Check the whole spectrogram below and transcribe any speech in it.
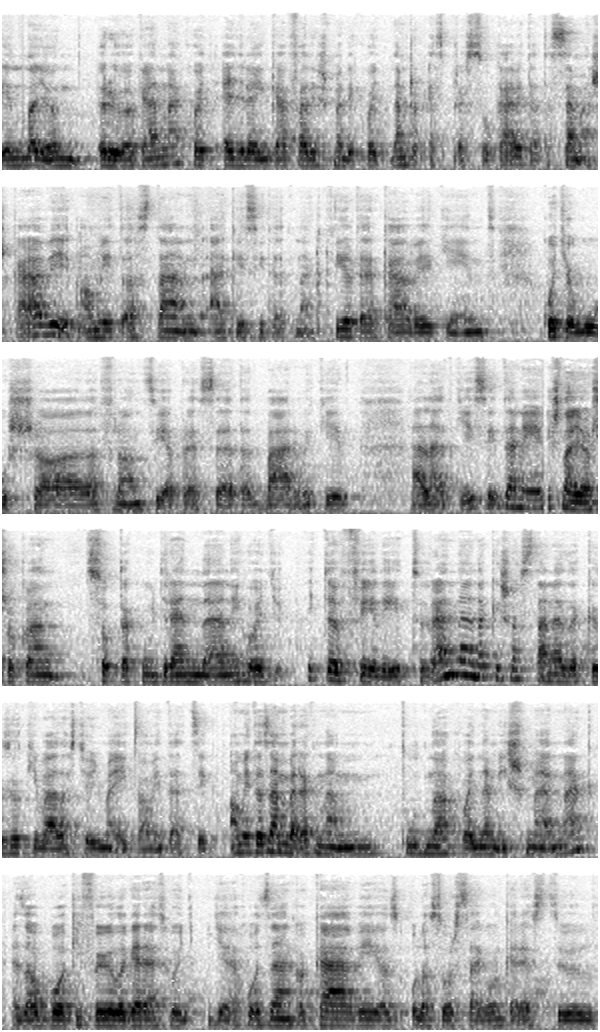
én nagyon örülök ennek, hogy egyre inkább felismerik, hogy nem csak espresso kávé, tehát a szemes kávé, amit aztán elkészíthetnek filterkávéként, kotyogóssal, francia presszel, tehát bármiképp el lehet készíteni, és nagyon sokan szoktak úgy rendelni, hogy egy többfélét rendelnek, és aztán ezek közül kiválasztja, hogy melyik, ami tetszik. Amit az emberek nem tudnak, vagy nem ismernek, ez abból kifolyólag ered, hogy ugye hozzánk a kávé az Olaszországon keresztül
